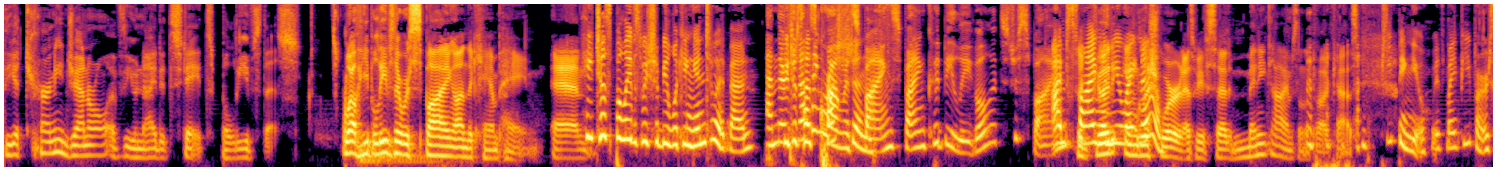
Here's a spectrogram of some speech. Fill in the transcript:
the Attorney General of the United States believes this. Well, he believes they were spying on the campaign. And He just believes we should be looking into it, Ben. And He there's just has nothing wrong with spying. Spying could be legal. It's just spying. I'm it's a spying good on you right now. English now. word, as we've said many times on the podcast. Peeping you with my peepers.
